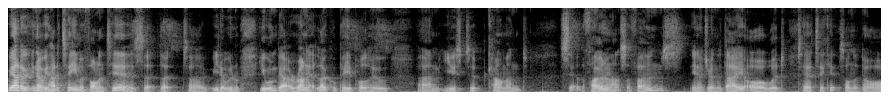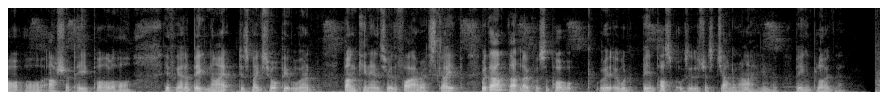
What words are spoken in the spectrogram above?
we had a you know we had a team of volunteers that that uh, you know we, you wouldn't be able to run it. Local people who um, used to come and sit at the phone and answer phones, you know, during the day, or would tear tickets on the door, or usher people, or if we had a big night, just make sure people weren't bunking in through the fire escape. Without that local support, it would be impossible because it was just Jan and I, you know, being employed there.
